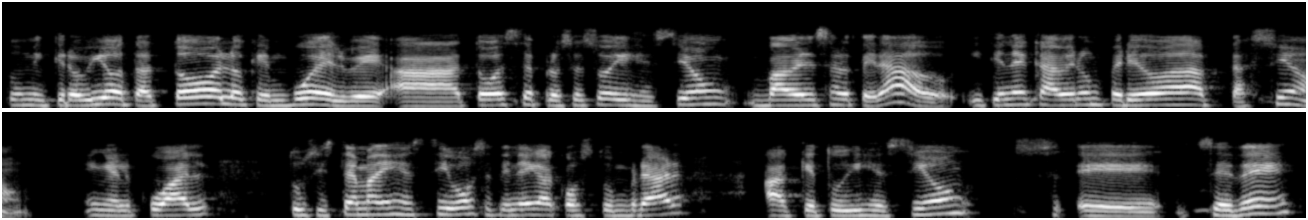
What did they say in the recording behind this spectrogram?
tu microbiota, todo lo que envuelve a todo ese proceso de digestión va a verse alterado y tiene que haber un periodo de adaptación en el cual tu sistema digestivo se tiene que acostumbrar a que tu digestión eh, se dé,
